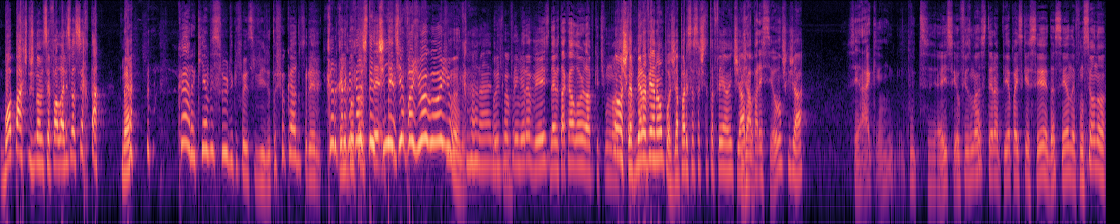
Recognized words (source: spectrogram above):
boa parte dos nomes que você falou ali, você vai acertar, né? Cara, que absurdo que foi esse vídeo. Eu tô chocado por ele. Cara, o cara ele com aquelas tetinhas. tetinha pra jogo hoje, mano. Caralho. Hoje foi a primeira vez. Deve estar calor lá, porque tinha uma. Não, acho que não é a primeira vez não, pô. Já apareceu essas tetas feias antes, já, Já pô. apareceu? Acho que já. Será que. Putz, é isso. Eu fiz umas terapia pra esquecer da cena e funcionou.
